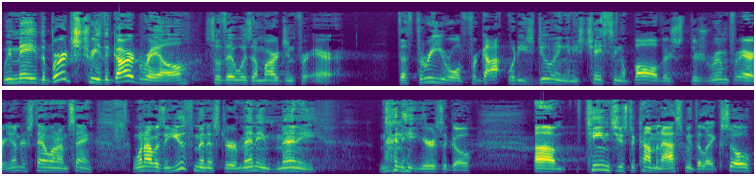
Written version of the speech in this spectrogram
we made the birch tree the guardrail so there was a margin for error the three year old forgot what he's doing and he's chasing a ball, there's, there's room for error. You understand what I'm saying? When I was a youth minister many, many, many years ago, um, teens used to come and ask me, they're like, so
